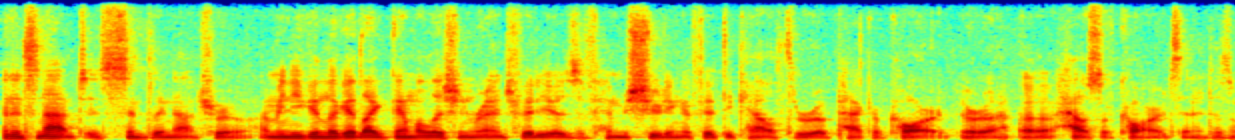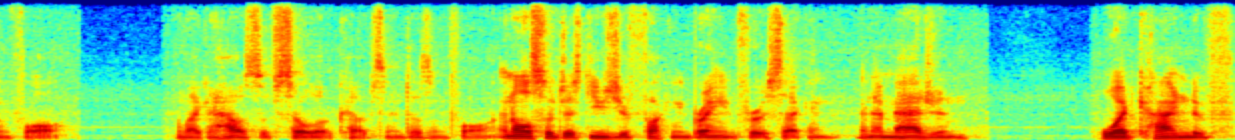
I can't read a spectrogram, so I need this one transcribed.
and it's not, it's simply not true. I mean, you can look at like Demolition Ranch videos of him shooting a 50 cal through a pack of cards or a, a house of cards and it doesn't fall like a house of solo cups and it doesn't fall. And also just use your fucking brain for a second and imagine what kind of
